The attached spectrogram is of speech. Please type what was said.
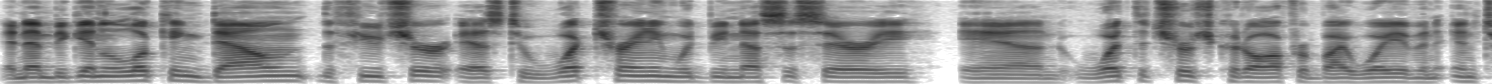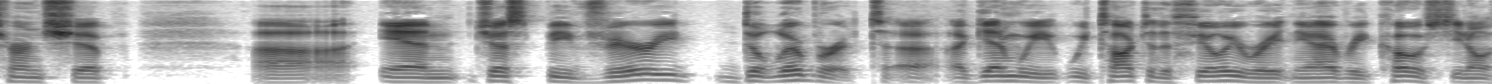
and then begin looking down the future as to what training would be necessary and what the church could offer by way of an internship uh, and just be very deliberate. Uh, again, we, we talked to the failure rate in the Ivory Coast. You know,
